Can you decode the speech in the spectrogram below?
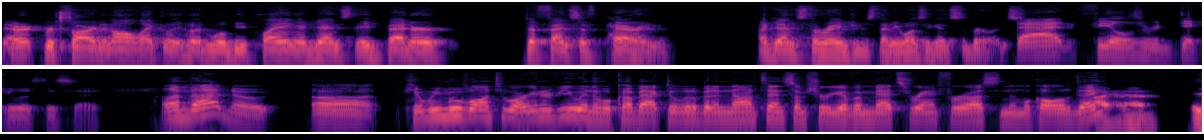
Derek Brassard in all likelihood will be playing against a better defensive pairing against the Rangers than he was against the Bruins. that feels ridiculous to say. On that note, uh, can we move on to our interview and then we'll come back to a little bit of nonsense? I'm sure you have a Mets rant for us, and then we'll call it a day. I have a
